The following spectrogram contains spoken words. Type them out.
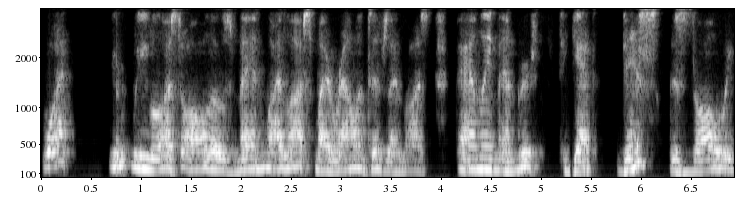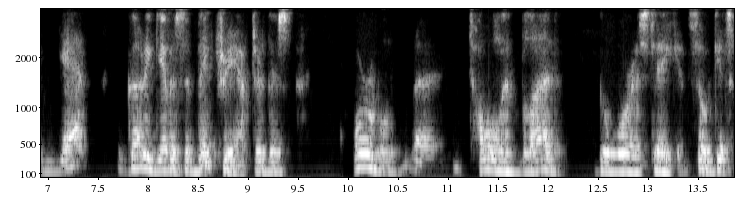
what? We lost all those men. I lost my relatives. I lost family members to get this. This is all we get. You've got to give us a victory after this horrible uh, toll in blood the war has taken. So it gets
